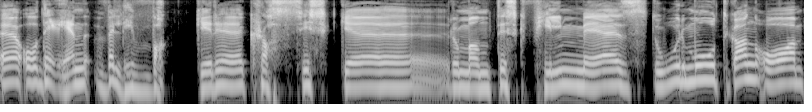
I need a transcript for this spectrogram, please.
Eh, og det er en veldig vakker, eh, klassisk, eh, romantisk film med stor motgang og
